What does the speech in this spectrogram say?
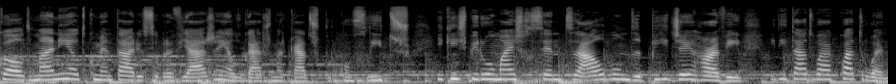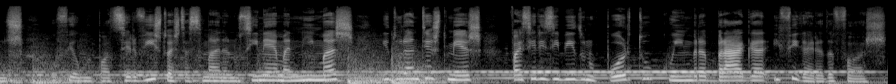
Called Money é o documentário sobre a viagem a lugares marcados por conflitos e que inspirou o mais recente álbum de PJ Harvey, editado há quatro anos. O filme pode ser visto esta semana no cinema Nimas e durante este mês vai ser exibido no Porto, Coimbra, Braga e Figueira da Foz.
